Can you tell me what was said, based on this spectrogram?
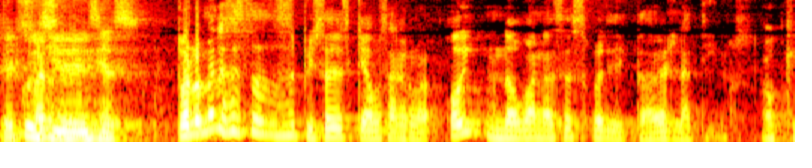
Qué coincidencias. Por lo menos estos dos episodios que vamos a grabar hoy no van a ser sobre dictadores latinos. Ok,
